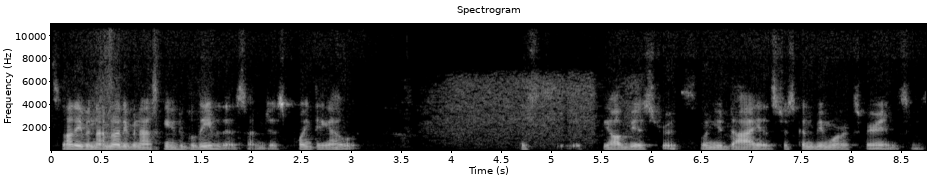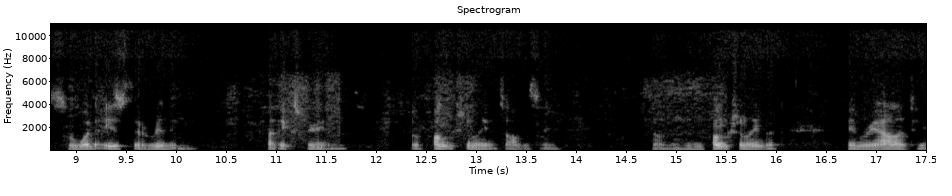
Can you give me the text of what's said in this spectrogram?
It's not even, I'm not even asking you to believe this, I'm just pointing out. It's, it's the obvious truth. When you die, it's just going to be more experiences. So what is there really but experience? So functionally, it's all the same. Not even functionally, but in reality,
